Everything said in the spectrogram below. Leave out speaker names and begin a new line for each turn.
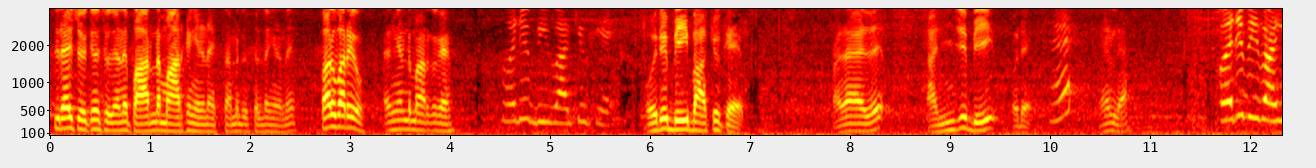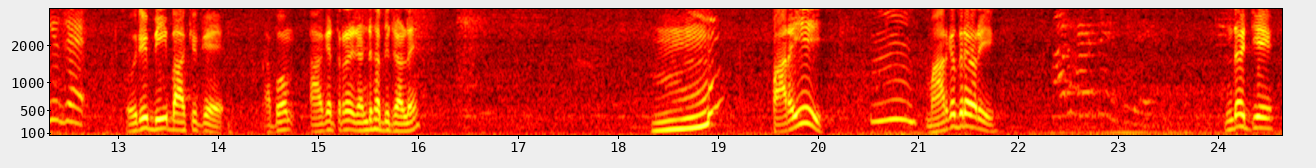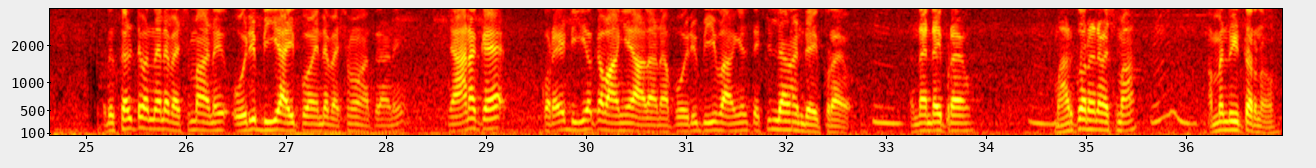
സ്ഥിരമായി ചോദിക്കുന്ന ചോദ്യമാണ് പാറിന്റെ മാർക്ക് എങ്ങനെയാണ്? എക്സാമിന്റെ റിസൾട്ട് എങ്ങനെയാണ്? പാറു പറയൂ എങ്ങനെയുണ്ട് മാർക്കൊക്കെ
ഒരു ബി ബാക്കിയൊക്കെ.
ഒരു ബി ബാക്കിയൊക്കെ. അതായത് അഞ്ച് ബി ഒരു. അങ്ങനല്ല.
ഒരു ബി ബാക്കിയൊക്കെ.
ഒരു ബി ബാക്കിയൊക്കെ. അപ്പം ആകെ എത്ര? രണ്ട് സബ്ജക്റ്റ് ആൾ. പറയ്. മാർക്ക് എത്ര പറയ? എന്താ പറ്റിയേ? റിസൾട്ട് വന്നതിന്റെ വിഷമാണ് ഒരു ബി ആയി പോയതിന്റെ വിഷമം മാത്രമാണ്. ഞാനൊക്കെ കുറെ ഡി ഒക്കെ വാങ്ങിയ ആളാണ്. അപ്പൊ ഒരു ബി വാങ്ങിയാൽ തെറ്റില്ല എന്നാണ് എന്റെ അഭിപ്രായം. എന്താ എന്റെ അഭിപ്രായം. മാർക്ക് പറഞ്ഞ വിഷമ. അമ്മ എന്ത്
ചീത്തറിനോ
